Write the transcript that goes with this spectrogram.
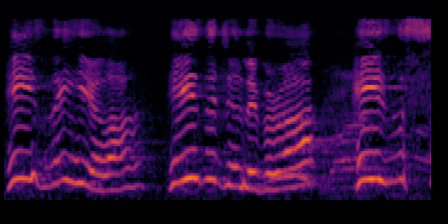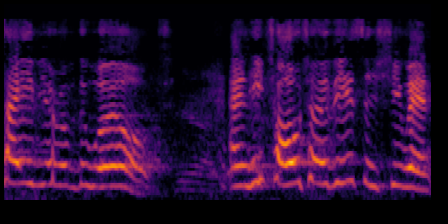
He's the healer. He's the deliverer. He's the savior of the world. And he told her this and she went,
